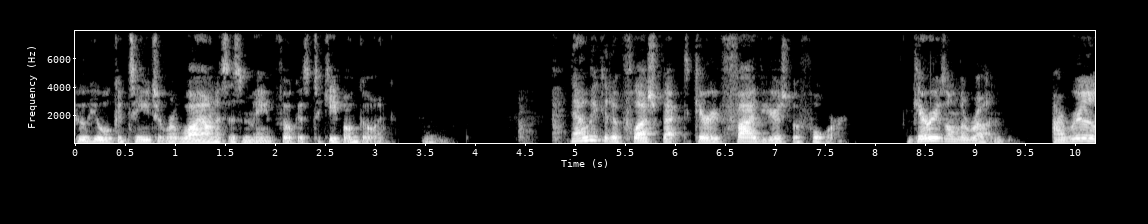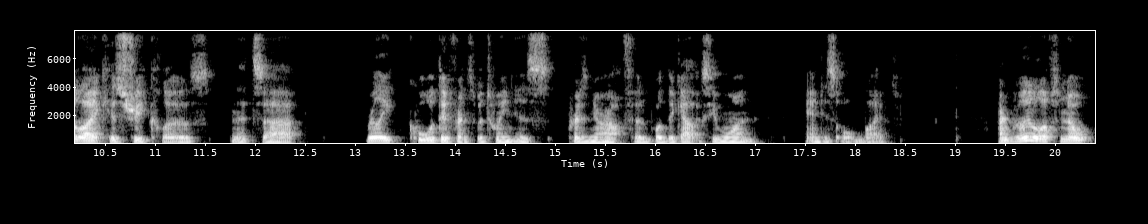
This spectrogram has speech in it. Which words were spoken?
who he will continue to rely on as his main focus to keep on going. Now we get a flashback to Gary five years before. Gary is on the run. I really like his street clothes. It's a really cool difference between his prisoner outfit aboard the Galaxy One and his old life. I'd really love to know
